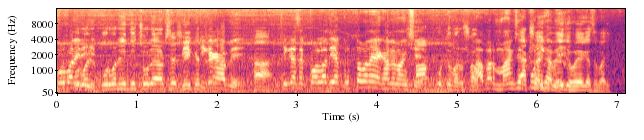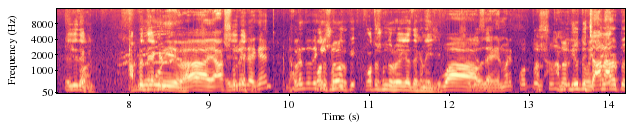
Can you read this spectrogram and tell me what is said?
কোরবানি কোরবানি ঈদ। চলে আসছে সেই বিফ টিকা ক্ষেত্রে খাবে? হ্যাঁ। ঠিক আছে কলা দিয়া কোপ্তা বানায় খাবে মাংসে। সব করতে পারো সব। আবার মাংসের একশো পুরি খাবে। এই যে হয়ে গেছে ভাই। এই যে দেখেন। আপনি দেখেন। ভাই আসলে দেখেন। দেখেন ঢালেন তো কত দেখি সুন্দর কত সুন্দর হয়ে গেছে দেখেন এই যে। ওয়াও দেখেন মানে কত সুন্দর যদি চান আর একটু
